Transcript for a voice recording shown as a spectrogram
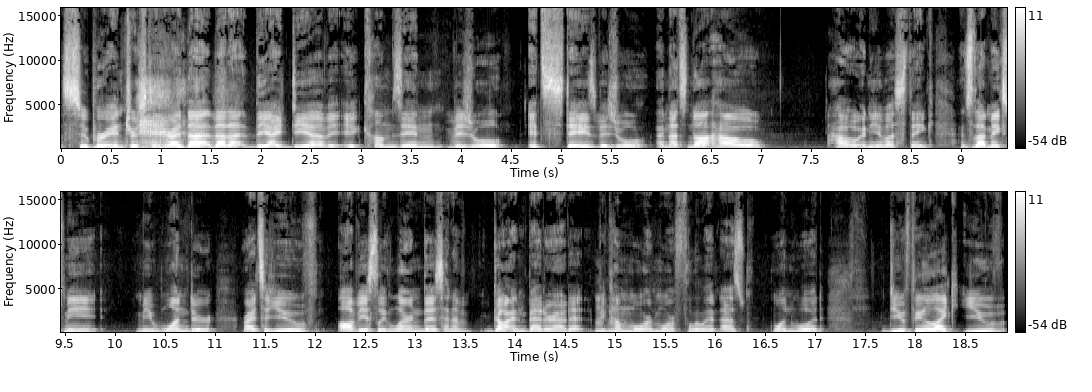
super interesting, right? that that uh, the idea of it, it comes in visual, it stays visual, and that's not how how any of us think. And so that makes me me wonder, right? So you've obviously learned this and have gotten better at it, become more and more fluent as one would. Do you feel like you've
